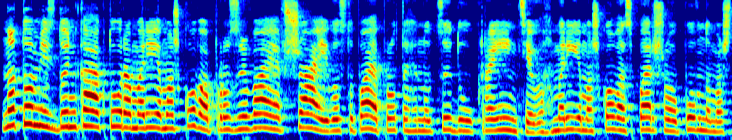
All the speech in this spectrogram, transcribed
Натомість донька актора Марія Машкова проживає в США і виступає проти геноциду українців. Марія Машкова з першого повномасш...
